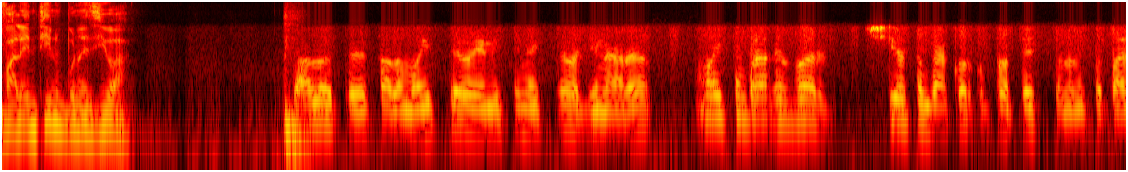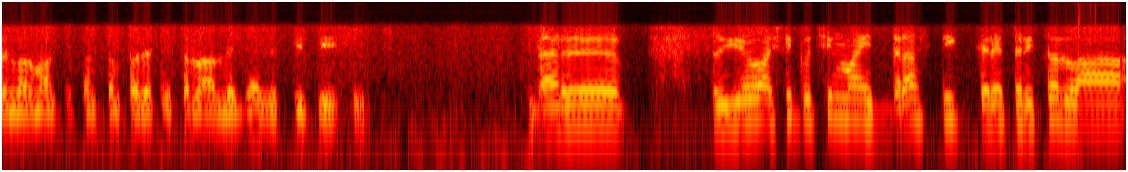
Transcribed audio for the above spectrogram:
Valentin, bună ziua! Salut, salut, Moise, o emisiune extraordinară. Moise, într-adevăr, și eu sunt de acord cu protestul, nu mi se pare normal ce se întâmplă referitor la legea justiției. Și... Dar uh, eu aș fi puțin mai drastic referitor la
